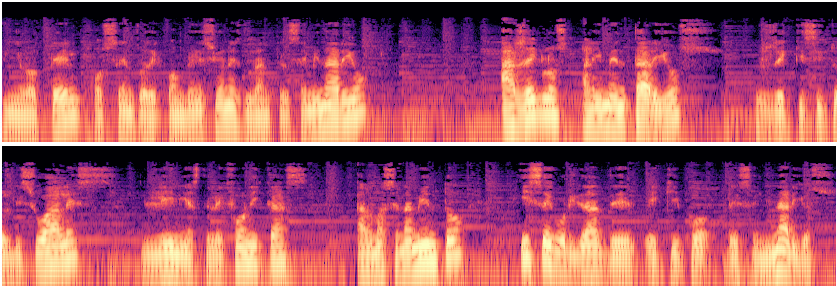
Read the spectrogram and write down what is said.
en el hotel o centro de convenciones durante el seminario, arreglos alimentarios, requisitos visuales, líneas telefónicas, almacenamiento y seguridad del equipo de seminarios.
